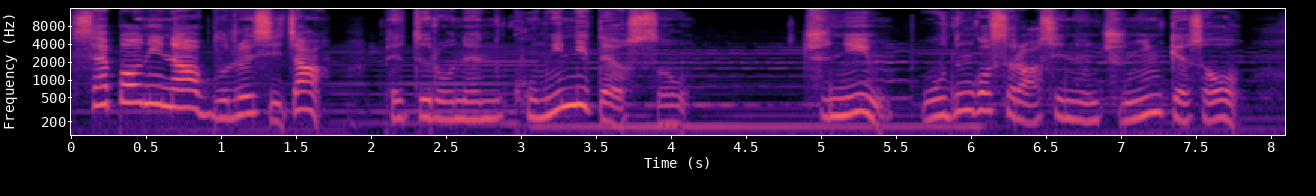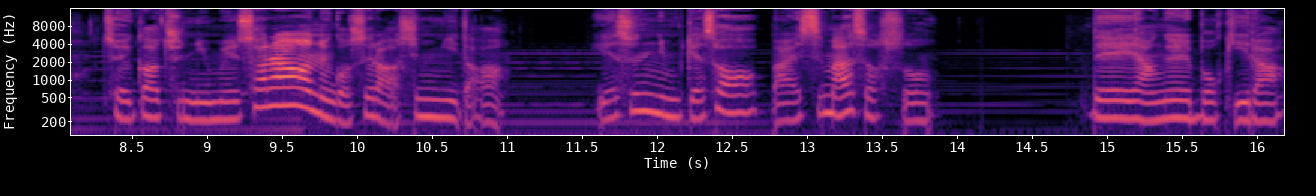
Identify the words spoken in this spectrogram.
세 번이나 물으시자 베드로는 고민이 되었어. 주님, 모든 것을 아시는 주님께서 제가 주님을 사랑하는 것을 아십니다. 예수님께서 말씀하셨어. 내 양을 먹이라.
